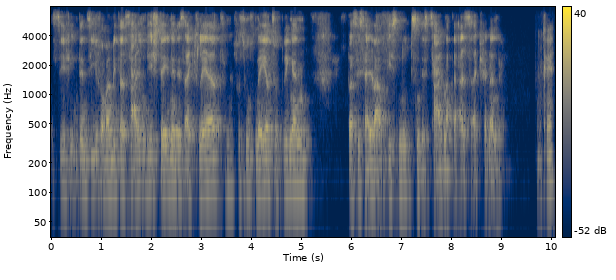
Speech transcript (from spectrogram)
sich intensiver mal mit der Zahlenliste ihnen das erklärt, versucht näher zu bringen, dass sie selber auch diesen Nutzen des Zahlmaterials erkennen. Okay.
